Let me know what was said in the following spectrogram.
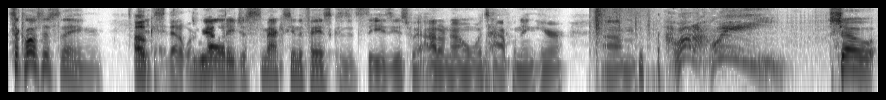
It's the closest thing. Okay, It's- that'll work. Reality just smacks you in the face because it's the easiest way. I don't know what's happening here. Um, I want a queen. so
